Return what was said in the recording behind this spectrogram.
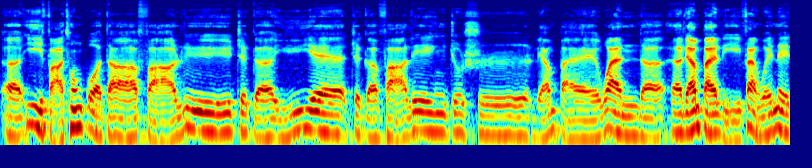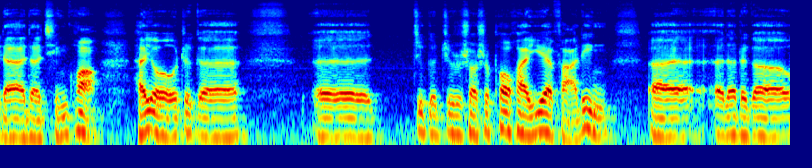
呃，依法通过的法律，这个渔业这个法令就是两百万的呃两百里范围内的的情况，还有这个呃这个就是说是破坏渔业法令，呃呃的这个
